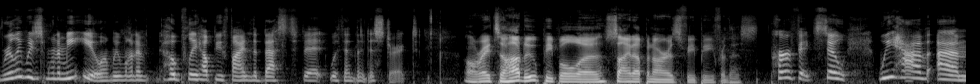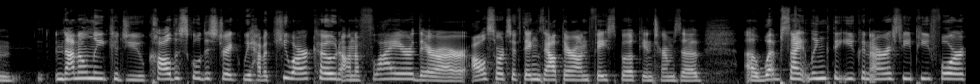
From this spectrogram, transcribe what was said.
really we just want to meet you and we want to hopefully help you find the best fit within the district. All right. So, how do people uh, sign up an RSVP for this? Perfect. So, we have um, not only could you call the school district, we have a QR code on a flyer. There are all sorts of things out there on Facebook in terms of a website link that you can RSVP for.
